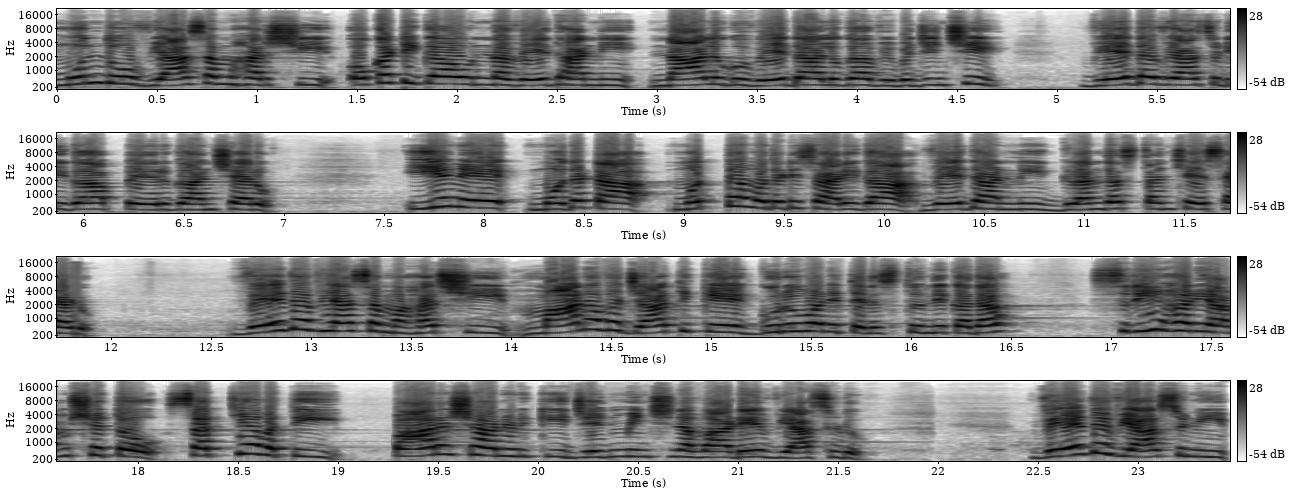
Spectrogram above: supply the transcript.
ముందు వ్యాసమహర్షి ఒకటిగా ఉన్న వేదాన్ని నాలుగు వేదాలుగా విభజించి వేదవ్యాసుడిగా పేరుగాంచారు. ఈయనే మొదట మొట్టమొదటిసారిగా వేదాన్ని గ్రంథస్థం చేశాడు. వేదవ్యాస మహర్షి మానవ జాతికే గురువని తెలుస్తుంది కదా? శ్రీహరి అంశతో సత్యవతి పారశానునికి జన్మించిన వాడే వ్యాసుడు. వేదవ్యాసుని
